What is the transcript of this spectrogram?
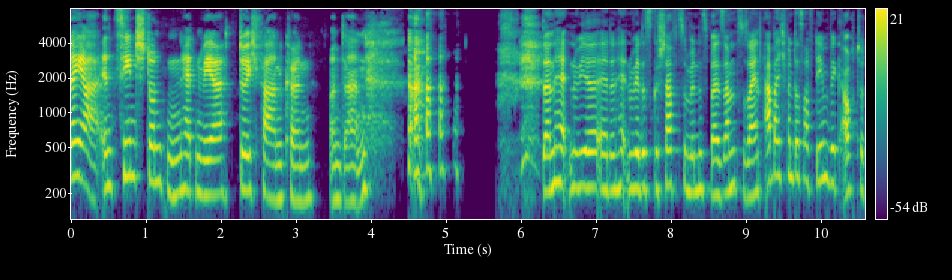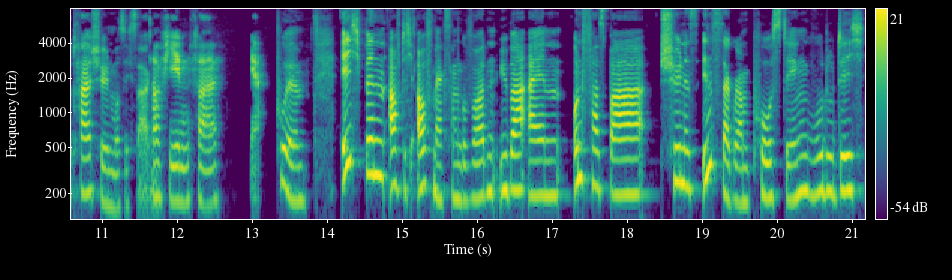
naja, in zehn Stunden hätten wir durchfahren können und dann. dann hätten wir, äh, dann hätten wir das geschafft, zumindest beisammen zu sein. Aber ich finde das auf dem Weg auch total schön, muss ich sagen. Auf jeden Fall. Cool. Ich bin auf dich aufmerksam geworden über ein unfassbar schönes Instagram-Posting, wo du dich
